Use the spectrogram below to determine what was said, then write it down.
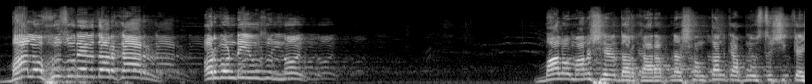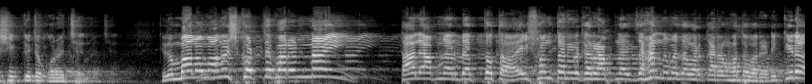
ভালো হুজুরের দরকার। অরগন্ডি হুজুর নয়। ভালো মানুষের দরকার। আপনার সন্তানকে আপনি উচ্চ শিক্ষায় শিক্ষিত করেছেন। কিন্তু ভালো মানুষ করতে পারেন নাই, তাহলে আপনার ব্যর্থতা, এই সন্তানের কারণে আপনার জাহান নামে যাওয়ার কারণ হতে পারে, ঠিক কিনা?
